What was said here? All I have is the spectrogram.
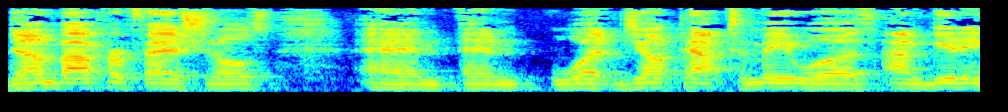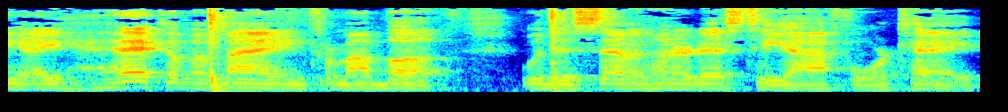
done by professionals, and, and what jumped out to me was I'm getting a heck of a bang for my buck with this 700 STI 4K,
